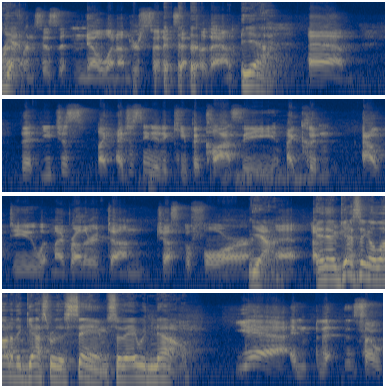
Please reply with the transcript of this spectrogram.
Yeah. references that no one understood except for them Yeah. um, that you just like I just needed to keep it classy. I couldn't outdo what my brother had done just before. Yeah. Uh, and I'm guessing a lot of the guests were the same, so they would know. yeah, and th- so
